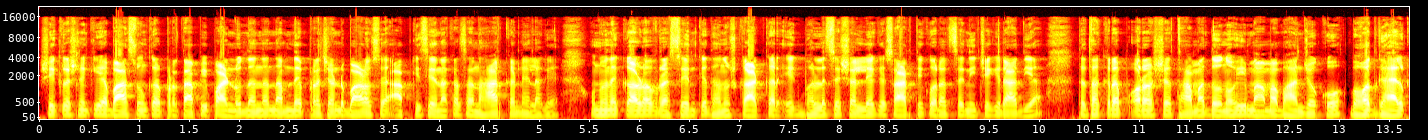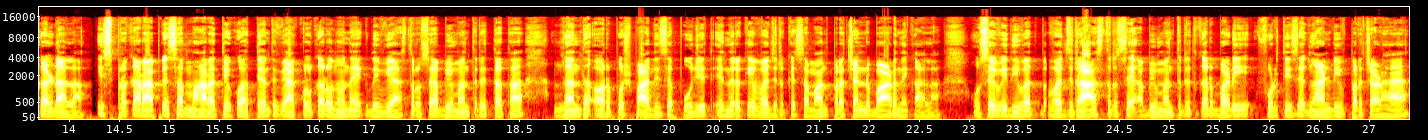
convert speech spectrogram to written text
श्री कृष्ण की यह बात सुनकर प्रतापी पांडुनंदन अपने प्रचंड बाड़ों से आपकी सेना का संहार करने लगे। उन्होंने कर्ण और वृषसेन के धनुष काटकर एक भल्ल से शल्य के सारथी को रथ से नीचे गिरा दिया तथा कृप और अश्वत्थामा दोनों ही मामा भांजों को बहुत घायल कर डाला। इस प्रकार आपके सब महारथियों को अत्यंत व्याकुल कर उन्होंने एक दिव्यास्त्रों से अभिमंत्रित तथा गंध और पुष्पादि से पूजित इंद्र के वज्र के समान प्रचंड बाढ़ निकाला। उसे विधिवत वज्रास्त्र से अभिमंत्रित कर बड़ी फुर्ती से गांडीव पर चढ़ाया।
